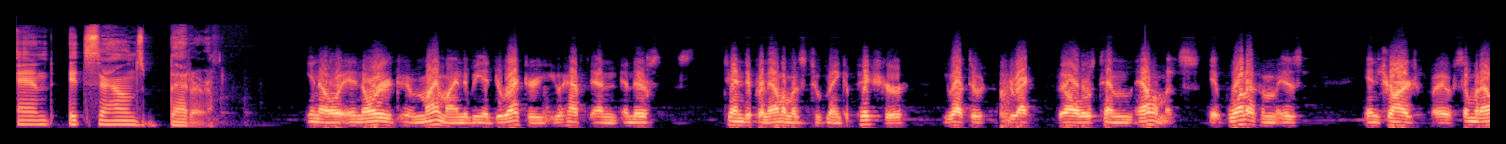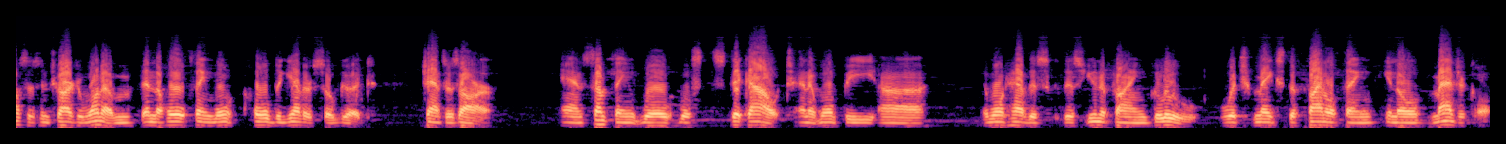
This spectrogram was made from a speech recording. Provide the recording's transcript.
and it sounds better. you know, in order to, in my mind, to be a director, you have to, and, and there's 10 different elements to make a picture, you have to direct all those 10 elements. If one of them is in charge, if someone else is in charge of one of them, then the whole thing won't hold together so good, chances are. And something will, will stick out, and it won't be, uh, it won't have this, this unifying glue, which makes the final thing, you know, magical.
